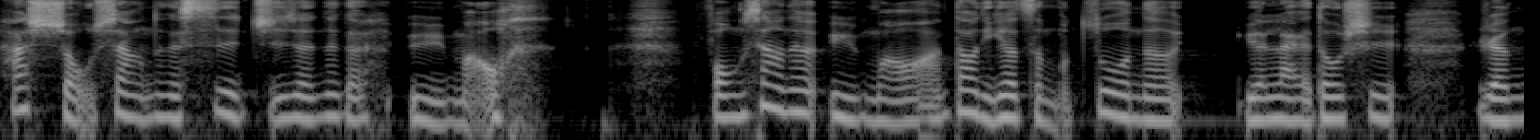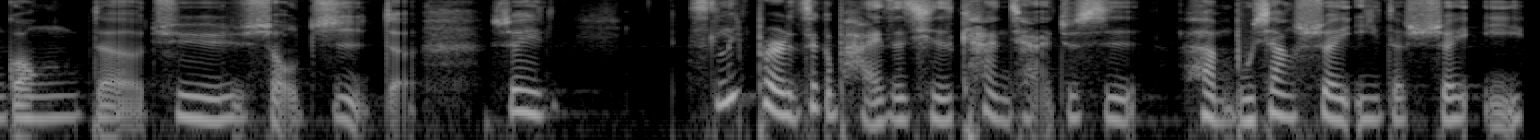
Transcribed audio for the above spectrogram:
他手上那个四肢的那个羽毛，缝上那个羽毛啊，到底要怎么做呢？原来都是人工的去手制的，所以。Sleeper 这个牌子其实看起来就是很不像睡衣的睡衣，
